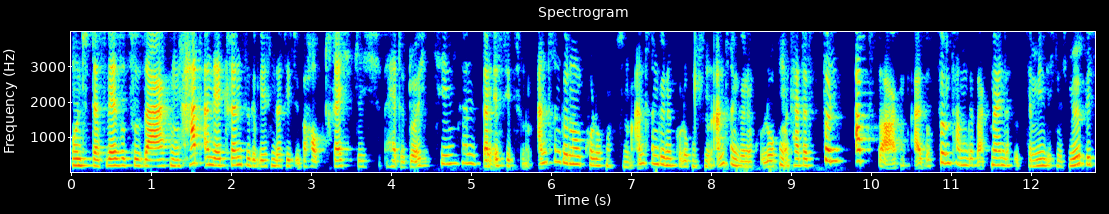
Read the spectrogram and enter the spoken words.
Und das wäre sozusagen hat an der Grenze gewesen, dass sie es überhaupt rechtlich hätte durchziehen können. Dann ist sie zu einem anderen Gynäkologen, zu einem anderen Gynäkologen, zu einem anderen Gynäkologen und hatte fünf Absagen. Also fünf haben gesagt, nein, das ist terminlich nicht möglich,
